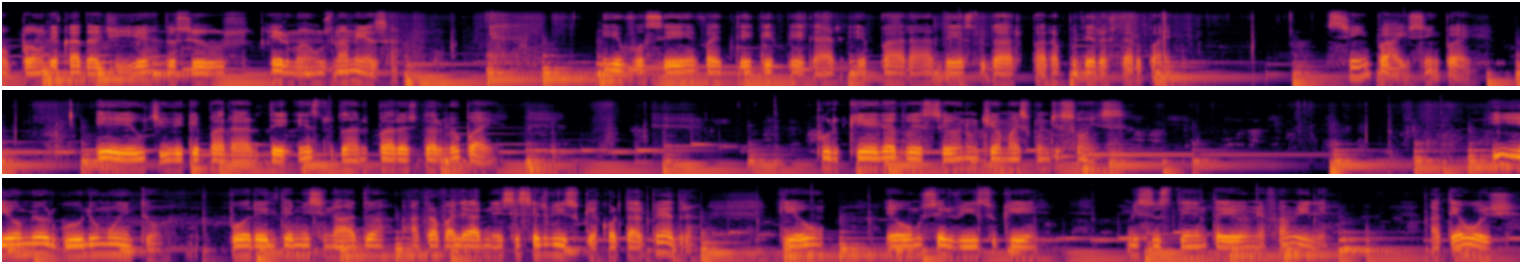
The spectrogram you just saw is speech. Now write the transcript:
o pão de cada dia dos seus irmãos na mesa. E você vai ter que pegar e parar de estudar para poder ajudar o pai. Sim, pai, sim, pai. E eu tive que parar de estudar para ajudar meu pai. Porque ele adoeceu e não tinha mais condições. E eu me orgulho muito por ele ter me ensinado a trabalhar nesse serviço, que é cortar pedra, que eu é o serviço que me sustenta eu e minha família até hoje.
